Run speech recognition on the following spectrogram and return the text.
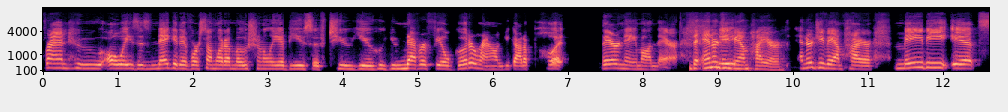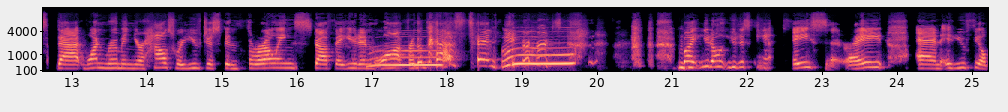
friend who always is negative or somewhat emotionally abusive to you who you never feel good around you got to put their name on there. The energy maybe, vampire. Energy vampire. Maybe it's that one room in your house where you've just been throwing stuff that you didn't Ooh. want for the past 10 years. but you don't you just can't face it, right? And if you feel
